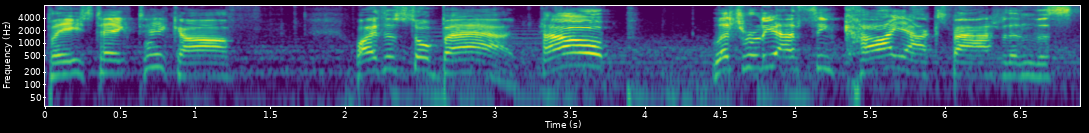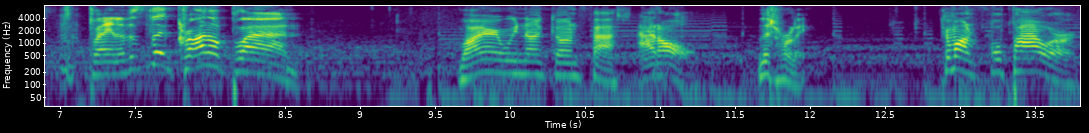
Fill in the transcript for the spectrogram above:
Please take take off. Why is this so bad? Help! Literally, I've seen kayaks faster than this plane. This is the Ekranoplan. Why are we not going fast at all? Literally. Come on, full power.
